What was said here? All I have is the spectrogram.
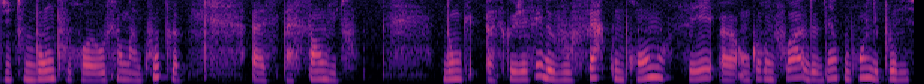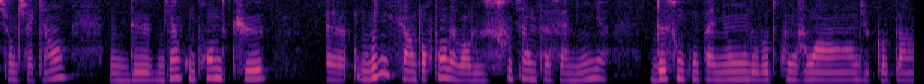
du tout bon pour euh, au sein d'un couple. c'est pas sain du tout. Donc euh, ce que j'essaye de vous faire comprendre, c'est euh, encore une fois de bien comprendre les positions de chacun, de bien comprendre que euh, oui, c'est important d'avoir le soutien de sa famille, de son compagnon, de votre conjoint, du copain,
